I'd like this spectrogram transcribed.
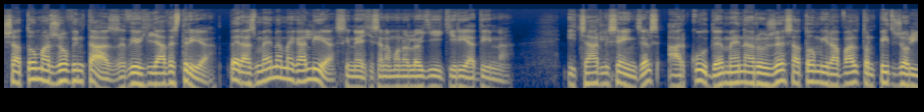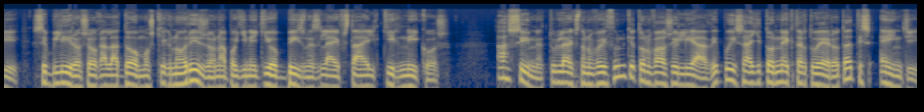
Chateau Margaux Vintage 2003. Περασμένα μεγαλεία, συνέχισε να μονολογεί η κυρία Ντίνα. Οι Charlie's Angels αρκούνται με ένα ροζέ Chateau Miraval των Πιτ Ζολί, συμπλήρωσε ο γαλαντόμος και γνωρίζων από γυναικείο business lifestyle Κυρνίκος. Α είναι, τουλάχιστον βοηθούν και τον Βάσο Ηλιάδη που εισάγει τον νέκταρ του έρωτα της Angie.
